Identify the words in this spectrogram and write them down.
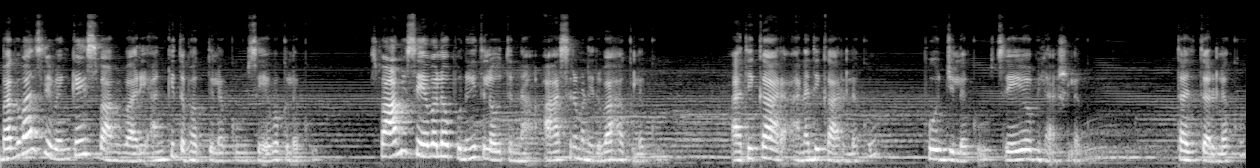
భగవాన్ శ్రీ వెంకయ్య స్వామి వారి అంకిత భక్తులకు సేవకులకు స్వామి సేవలో పునీతులవుతున్న ఆశ్రమ నిర్వాహకులకు అధికార అనధికారులకు పూజ్యులకు శ్రేయోభిలాషులకు తదితరులకు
